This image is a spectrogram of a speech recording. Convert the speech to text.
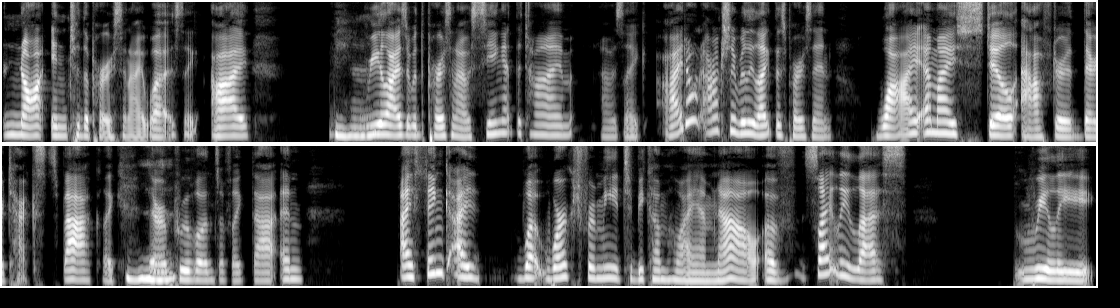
not into the person I was. Like I mm-hmm. realized it with the person I was seeing at the time. I was like, I don't actually really like this person. Why am I still after their texts back, like mm-hmm. their approval and stuff like that? And I think I what worked for me to become who I am now of slightly less really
